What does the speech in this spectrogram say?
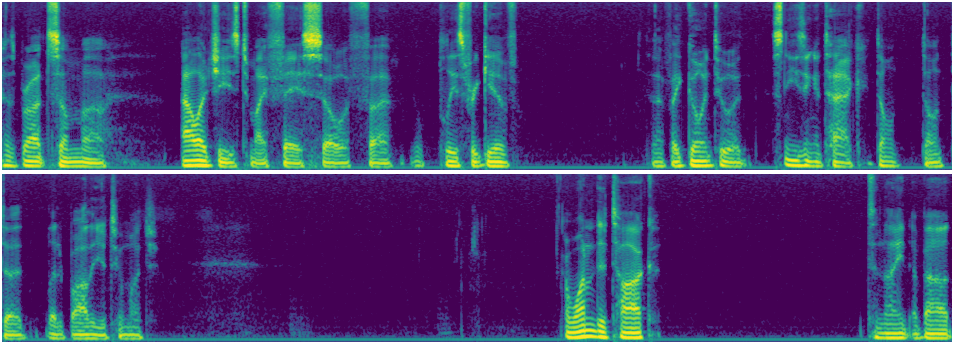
has brought some uh, allergies to my face, so if uh, please forgive if I go into a sneezing attack, don't don't uh, let it bother you too much. I wanted to talk tonight about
